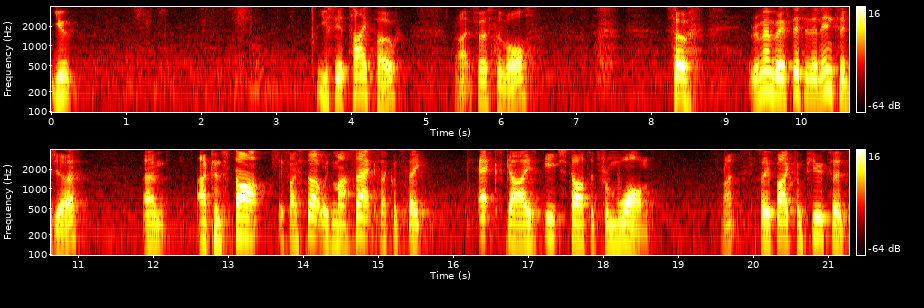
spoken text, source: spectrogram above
you, you see a typo, right, first of all. So remember, if this is an integer, um, I can start, if I start with mass x, I could take x guys, each started from 1. Right? So if I computed,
